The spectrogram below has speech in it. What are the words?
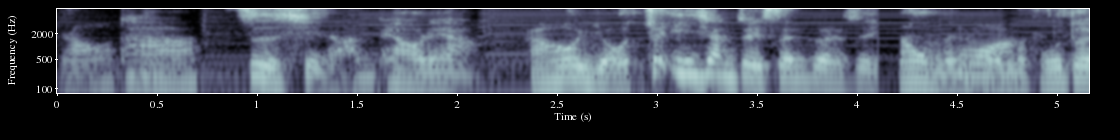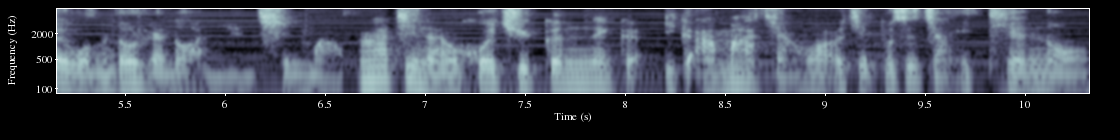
然后他字写的很漂亮，然后有最印象最深刻的是，然后我们我们服务队我们都人都很年轻嘛，那他竟然会去跟那个一个阿妈讲话，而且不是讲一天哦，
